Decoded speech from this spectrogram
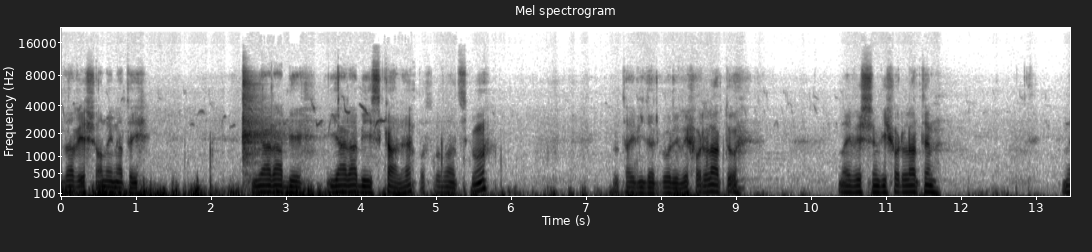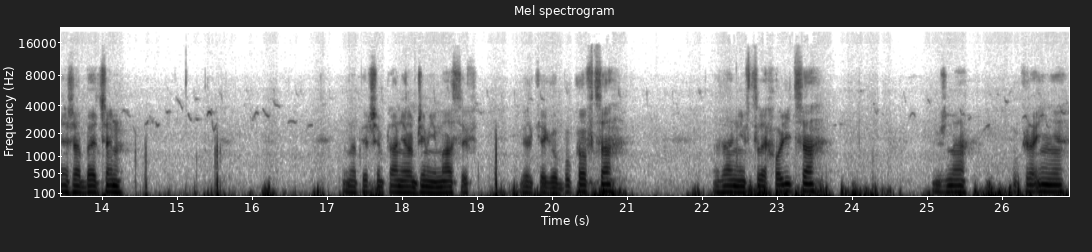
Zawieszonej na tej Jarabiej, Jarabiej Skale po słowacku. Tutaj widać góry Wichorlatu. Najwyższym Wichorlatem. Neżabeczem. Na pierwszym planie olbrzymi masyw Wielkiego Bukowca. Za nim w tle Cholica. Już na Ukrainie.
